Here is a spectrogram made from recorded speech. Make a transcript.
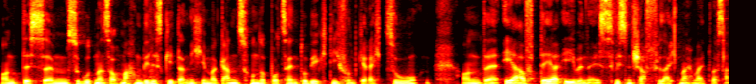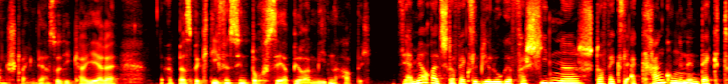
Und das, ähm, so gut man es auch machen will, es geht dann nicht immer ganz 100% objektiv und gerecht zu. Und, und äh, eher auf der Ebene ist Wissenschaft vielleicht manchmal etwas anstrengend. Ja. Also die Karriereperspektiven sind doch sehr pyramidenartig. Sie haben ja auch als Stoffwechselbiologe verschiedene Stoffwechselerkrankungen entdeckt.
